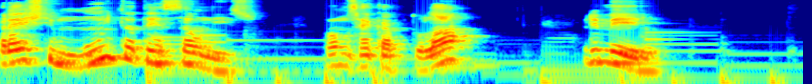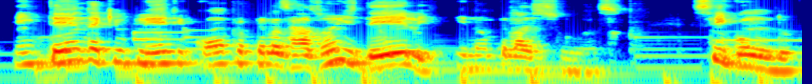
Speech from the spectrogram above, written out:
preste muita atenção nisso. Vamos recapitular? Primeiro, entenda que o cliente compra pelas razões dele e não pelas suas. Segundo,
